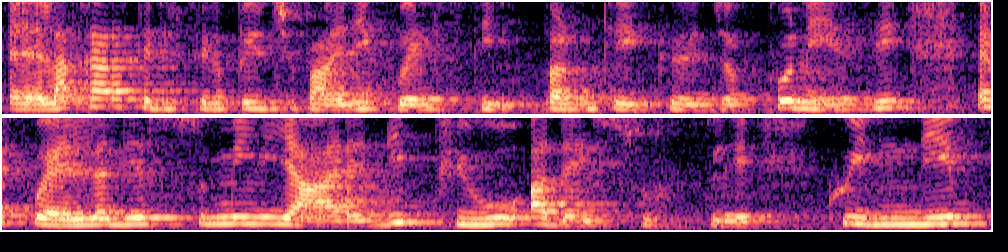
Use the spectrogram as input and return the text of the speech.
eh, la caratteristica principale di questi pancake giapponesi è quella di assomigliare di più a dei soufflé. Quindi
